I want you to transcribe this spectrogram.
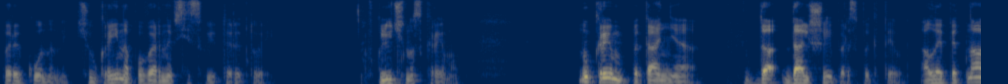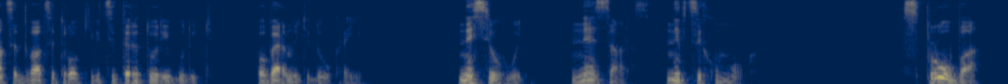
переконаний, що Україна поверне всі свої території, включно з Кримом. Ну, Крим питання дальшої перспективи. Але 15-20 років і ці території будуть повернуті до України. Не сьогодні, не зараз, не в цих умовах. Спроба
